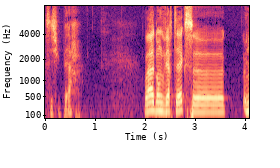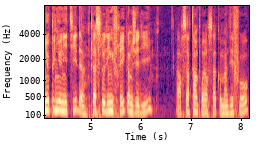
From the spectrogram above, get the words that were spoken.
C'est super. Voilà, donc Vertex, euh, opinionated, class loading free, comme j'ai dit. Alors certains pourraient voir ça comme un défaut.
